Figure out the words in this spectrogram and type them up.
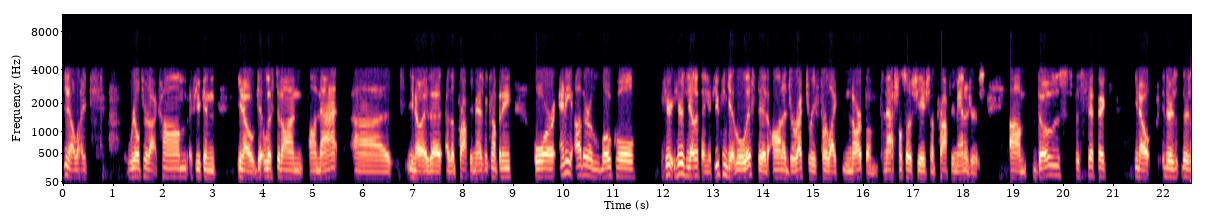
you know, like Realtor.com, if you can, you know, get listed on on that, uh, you know, as a as a property management company, or any other local here, here's the other thing. If you can get listed on a directory for like NARPM, the National Association of Property Managers, um, those specific, you know, there's there's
